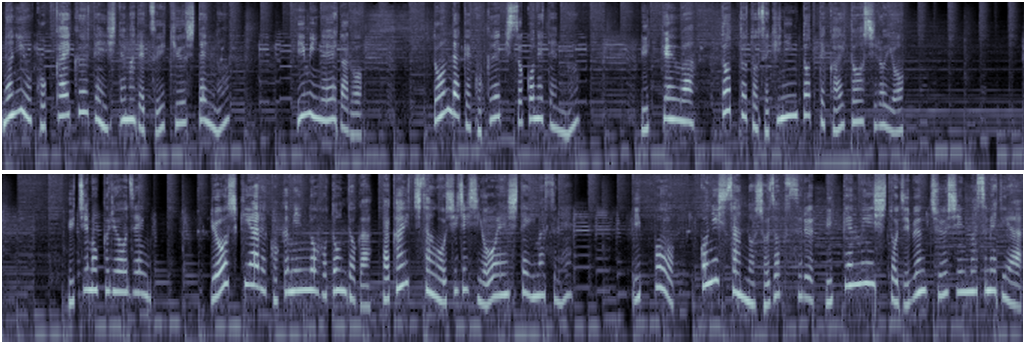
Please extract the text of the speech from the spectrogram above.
何を国会空転してまで追求してんの？意味ねえだろ。どんだけ国益損ねてんの？立憲はとっとと責任取って回答しろよ。一目瞭然。良識ある国民のほとんどが高市さんを支持し応援していますね。一方、小西さんの所属する立憲民主と自分中心マスメディア、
